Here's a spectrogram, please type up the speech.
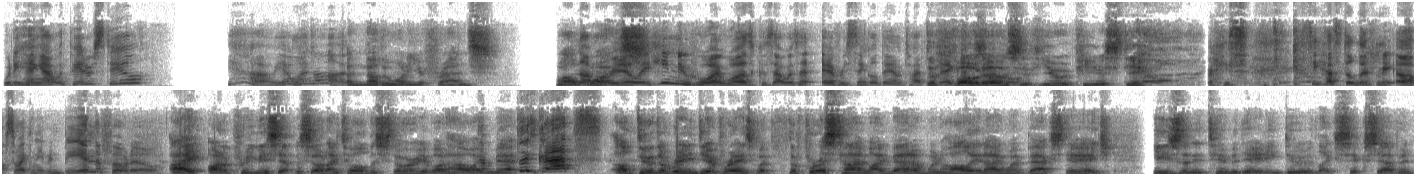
Would he hang out with Peter Steele? Yeah, yeah, why not? another one of your friends? Well, Not was. really. He knew who I was because I was at every single damn type The of negative photos show. of you and Peter Steele. Right. he has to lift me up so I can even be in the photo. I on a previous episode I told the story about how I met. the guts. I'll do the reindeer brains, but the first time I met him when Holly and I went backstage, he's an intimidating dude, like six seven.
